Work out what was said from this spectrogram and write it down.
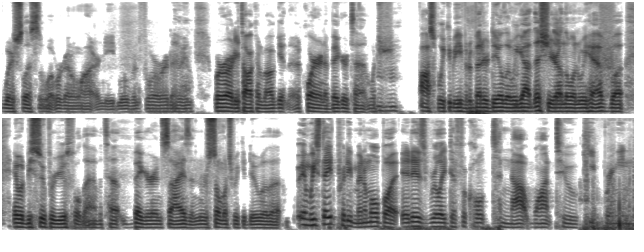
wish list of what we're gonna want or need moving forward. I mean, we're already talking about getting acquiring a bigger tent, which Mhm. possibly could be even a better deal than we got this year on the one we have. But it would be super useful to have a tent bigger in size, and there's so much we could do with it. and we stayed pretty minimal, but it is really difficult to not want to keep bringing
